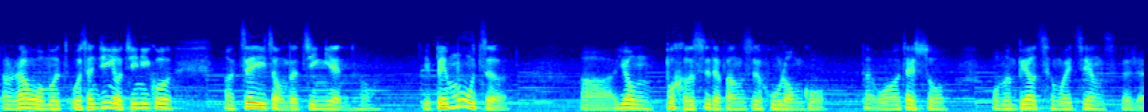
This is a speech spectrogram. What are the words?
当然，我们我曾经有经历过啊这一种的经验哦，也被牧者。啊，用不合适的方式糊弄过，但我在说，我们不要成为这样子的人，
